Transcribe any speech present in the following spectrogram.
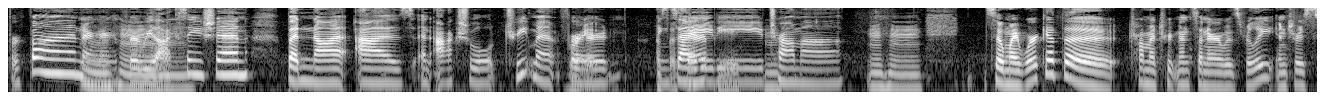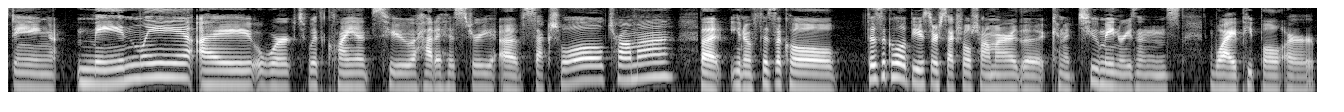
for fun or mm-hmm. for relaxation, but not as an actual treatment for right. anxiety, mm. trauma. Mm-hmm. So, my work at the Trauma Treatment Center was really interesting. Mainly, I worked with clients who had a history of sexual trauma, but, you know, physical. Physical abuse or sexual trauma are the kind of two main reasons why people are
